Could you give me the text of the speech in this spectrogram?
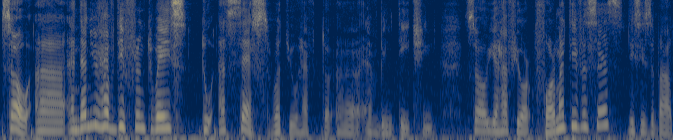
so, uh, and then you have different ways to assess what you have, to, uh, have been teaching. So you have your formative assess. This is about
